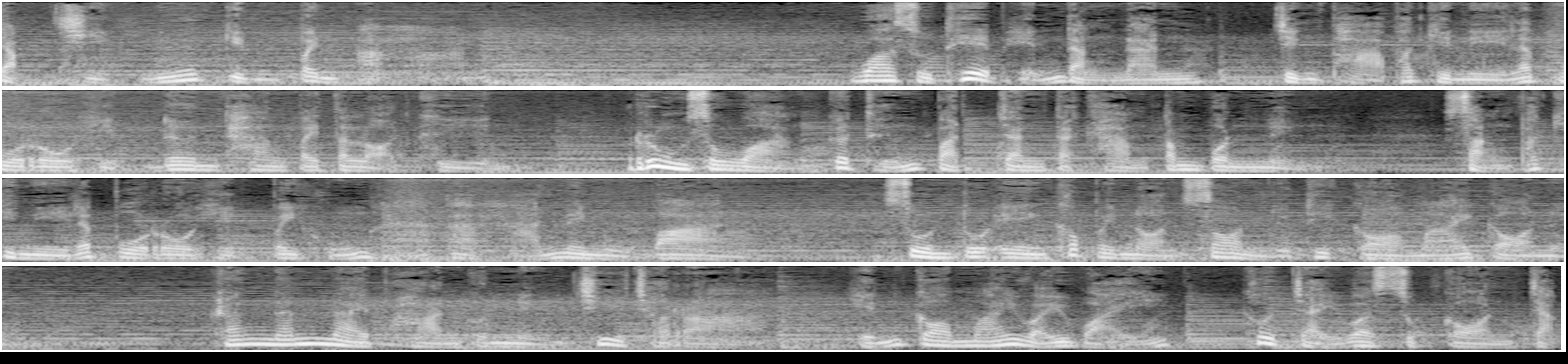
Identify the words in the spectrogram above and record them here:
จับฉีกเนื้อกินเป็นอาหาร วาสุเทพเห็นดังนั้น จึงพาพระกินีและปุโรหิตเดินทางไปตลอดคืน รุ่งสว่างก็ถึงปัดจันตคามตำบลหนึ่ง สั่งพระกินีและปุโรหิตไปหุงหาอาหารในหมู่บ้าน ส่วนตัวเองเข้าไปนอนซ่อนอยู่ที่กอไม้กอหนึ่ง ครั้งนั้นนายพรานคนหนึ่งชื่อชรา เห็นกอไม้ไหวๆเข้าใจว่าสุกรจัก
